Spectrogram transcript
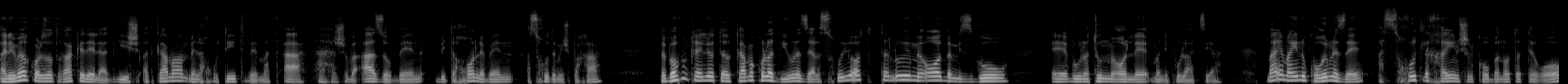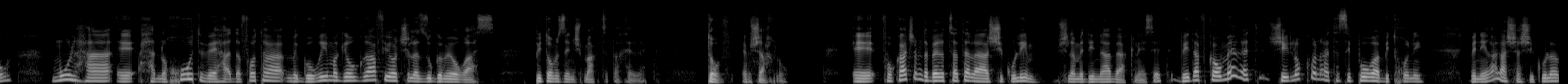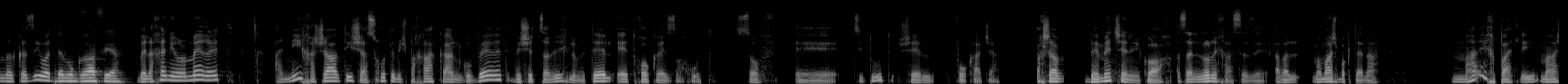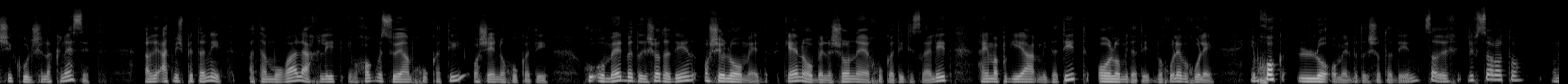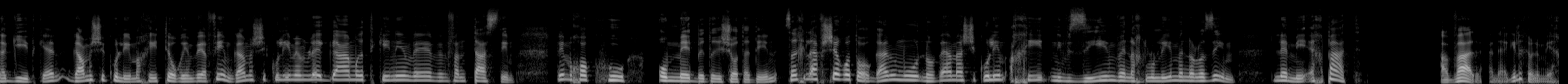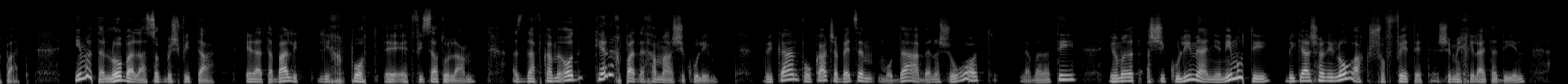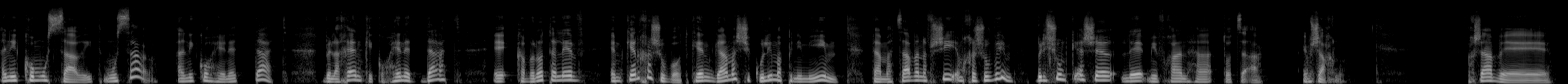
אני אומר כל זאת רק כדי להדגיש עד כמה מלאכותית ומטעה ההשוואה הזו בין ביטחון לבין הזכות למשפחה, ובאופן כללי יותר כמה כל הדיון הזה על זכויות תלוי מאוד במסגור אה, והוא נתון מאוד למניפולציה. מה אם היינו קוראים לזה הזכות לחיים של קורבנות הטרור מול אה, הנוחות והעדפות המגורים הגיאוגרפיות של הזוג המאורס? פתאום זה נשמע קצת אחרת. טוב, המשכנו. אה, פורקצ'ה מדברת קצת על השיקולים של המדינה והכנסת, והיא דווקא אומרת שהיא לא קונה את הסיפור הביטחוני, ונראה לה שהשיקול המרכזי הוא הדמוגרפיה. ולכן היא אומרת, אני חשבתי שהזכות למשפחה כאן גוברת, ושצריך לבטל את חוק האזרחות. סוף אה, ציטוט של פורקצ'ה. עכשיו, באמת שאין לי כוח, אז אני לא נכנס לזה, אבל ממש בקטנה. מה אכפת לי מה השיקול של הכנסת? הרי את משפטנית, את אמורה להחליט אם חוק מסוים חוקתי או שאינו חוקתי. הוא עומד בדרישות הדין או שלא עומד, כן? או בלשון אה, חוקתית ישראלית, האם הפגיעה מידתית או לא מידתית וכולי וכולי. אם חוק לא עומד בדרישות הדין, צריך לפסול אותו. נגיד, כן? גם השיקולים הכי טהורים ויפים, גם השיקולים הם לגמרי תקינים ו- ופנטסטיים. ואם החוק הוא עומד בדרישות הדין, צריך לאפשר אותו, גם אם הוא נובע מהשיקולים הכי נבזיים ונכלוליים ונולזים. למי אכפת? אבל, אני אגיד לכם למי אכפת. אם אתה לא בא לעסוק בשפיטה, אלא אתה בא לכפות אה, תפיסת עולם, אז דווקא מאוד כן אכפת לך מה השיקולים. וכאן פורקצ'ה בעצם מודה בין השורות, להבנתי, היא אומרת, השיקולים מעניינים אותי בגלל שאני לא רק שופטת שמכילה את הדין, אני קומוסרית מוסר, אני כהנת דת. ולכן ככהנת דת, אה, כוונות הלב הן כן חשובות, כן? גם השיקולים הפנימיים והמצב הנפשי הם חשובים, בלי שום קשר למבחן התוצאה. המשכנו. עכשיו, אה,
